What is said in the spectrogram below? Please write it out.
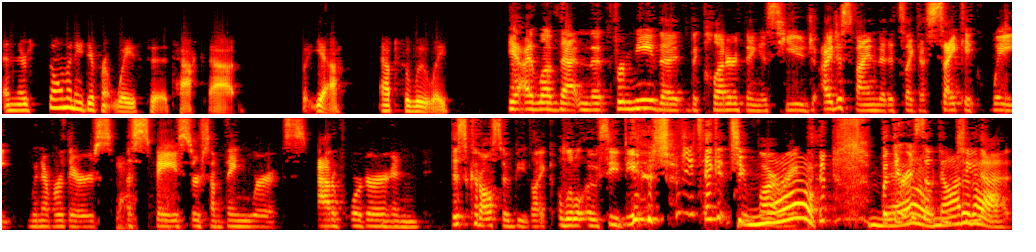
And there's so many different ways to attack that. But yeah, absolutely. Yeah, I love that. And the, for me, the the clutter thing is huge. I just find that it's like a psychic weight whenever there's yeah. a space or something where it's out of order. Mm-hmm. And this could also be like a little OCD if you take it too far, no, right? but no, there is something not to at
